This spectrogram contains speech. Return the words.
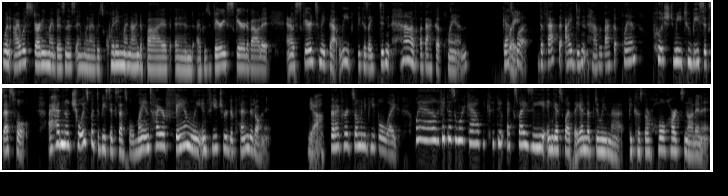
when I was starting my business and when I was quitting my nine to five, and I was very scared about it. And I was scared to make that leap because I didn't have a backup plan. Guess Right. what? The fact that I didn't have a backup plan pushed me to be successful. I had no choice but to be successful. My entire family and future depended on it. Yeah. But I've heard so many people like, well, if it doesn't work out, we could do XYZ. And guess what? They end up doing that because their whole heart's not in it.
